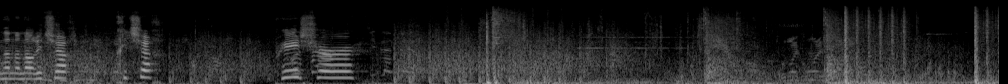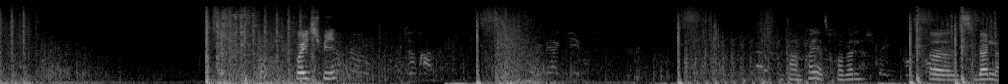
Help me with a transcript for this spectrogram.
Non, non, non, Richard. Preacher. Preacher. 3 HP. Attends, pourquoi il y a 3 balles Euh, 6 balles là.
